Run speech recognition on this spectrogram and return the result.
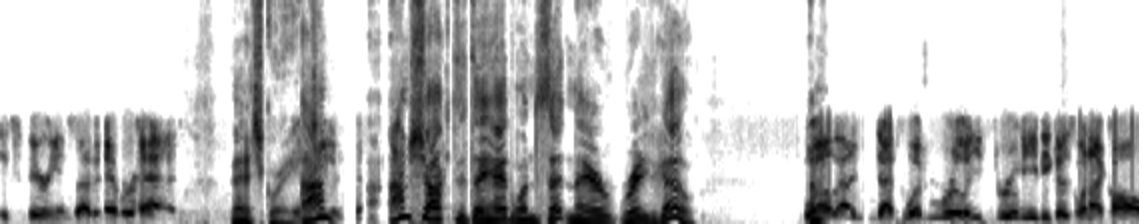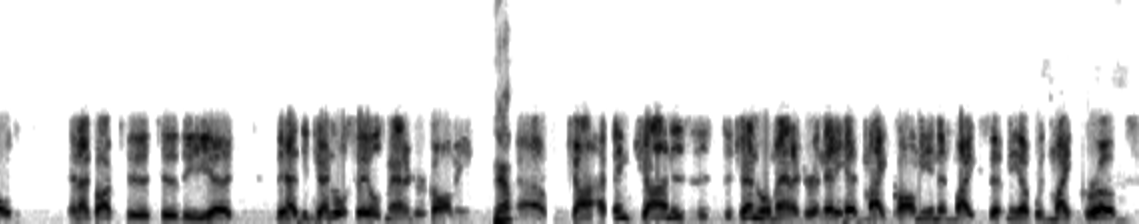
experience I've ever had. That's great. I'm I'm shocked that they had one sitting there ready to go. Well, that, that's what really threw me because when I called and I talked to to the uh, they had the general sales manager call me. Yep. Uh, John, I think John is the, the general manager, and then he had Mike call me, and then Mike set me up with Mike Grubbs,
